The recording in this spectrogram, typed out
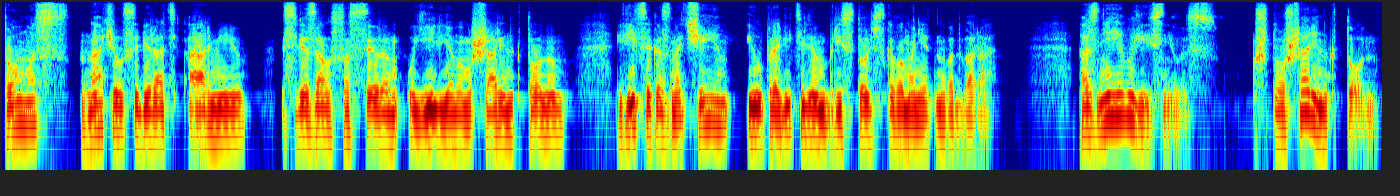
Томас начал собирать армию, связался с сэром Уильямом Шарингтоном, вице-казначеем и управителем Бристольского монетного двора. Позднее выяснилось, что Шарингтон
